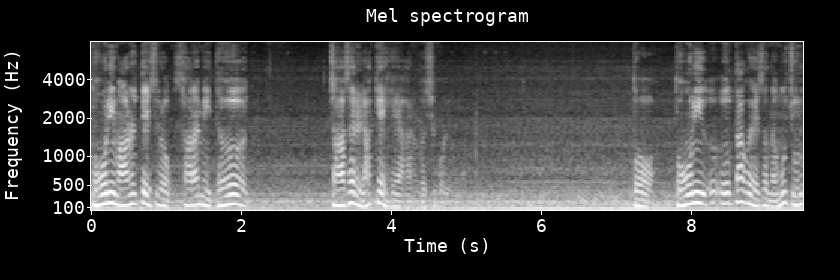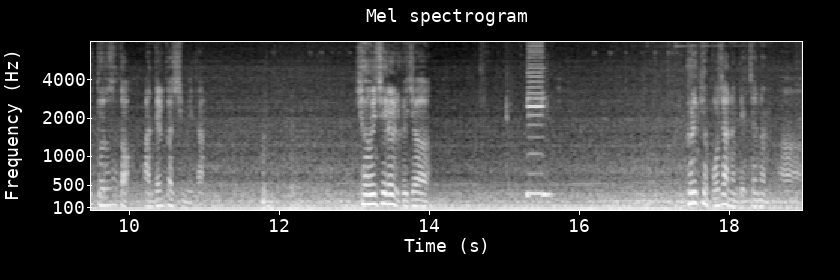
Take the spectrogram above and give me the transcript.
돈이 많을 때일수록 사람이 더 자세를 낮게 해야 하는 것이고요. 또 돈이 어- 없다고 해서 너무 주눅 들어서도 안 될 것입니다. 현실을 그저 그렇게 보자는데 저는 어,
